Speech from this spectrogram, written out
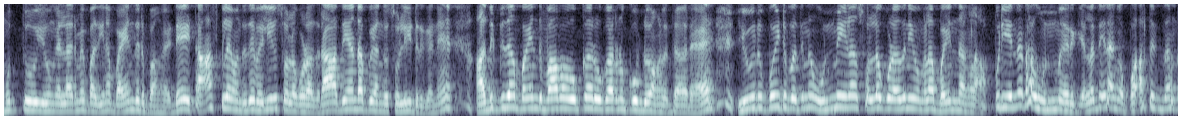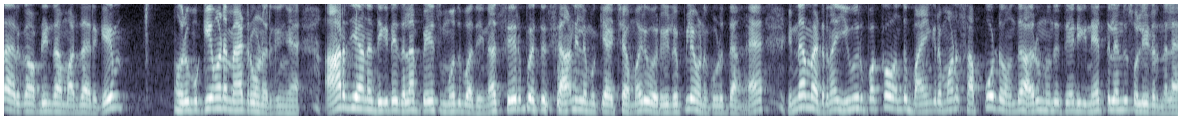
முத்து இவங்க எல்லாருமே பார்த்தீங்கன்னா பயந்துருப்பாங்க. டேய் டாஸ்கில் வந்தது வெளியே சொல்லக்கூடாதுடா. அதை ஏன்டா போய் அங்கே சொல்லிட்டு இருக்கேன்னு. அதுக்கு தான் பயந்து பாபா உட்கார் உட்காருன்னு கூப்பிடுவாங்களே தவிர இவர் போயிட்டு பார்த்தீங்கன்னா உண்மையெல்லாம் சொல்லக்கூடாதுன்னு இவங்களாம் பயந்தாங்களா அப்படி என்னடா உண்மை இருக்கு? எல்லாத்தையும் நாங்கள் பார்த்துட்டு தான்டா இருக்கோம் அப்படின்ற மாதிரி தான் இருக்கு. ஒரு முக்கியமான மேட்ரு ஒன்று இருக்குங்க. ஆர்ஜி ஆனந்திக்கிட்ட இதெல்லாம் பேசும்போது பார்த்தீங்கன்னா செருப்பு எடுத்து சாணியில் முக்கிய அடிச்ச மாதிரி ஒரு ரிப்ளை ஒன்று கொடுத்தாங்க. என்ன மேட்டர்னா இவர் பக்கம் வந்து பயங்கரமான சப்போர்ட்டை வந்து அருண் வந்து தேடி நேற்றுலேருந்து சொல்லிட்டு இருந்தல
